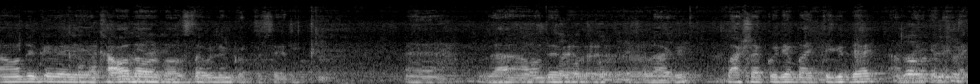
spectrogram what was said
আমাদেরকে খাওয়া দাওয়ার ব্যবস্থা গুলি করতেছে আর হ্যাঁ, যা আমাদের লাগে বাসা করে বাইর থেকে দেয় আমরা এখানে খাই।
